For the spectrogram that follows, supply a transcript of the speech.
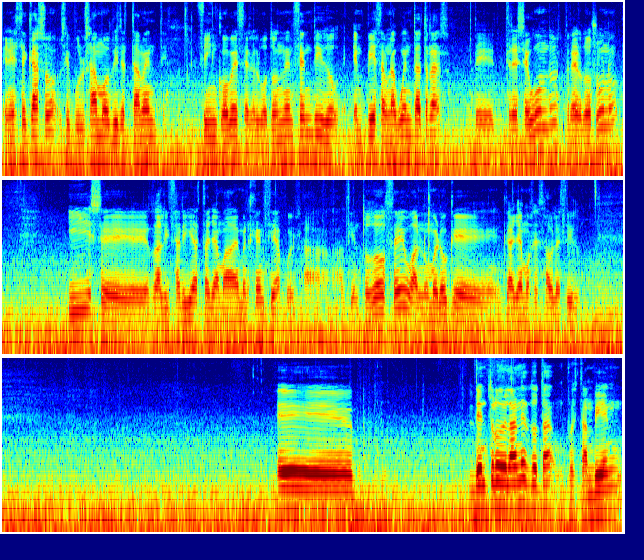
En este caso, si pulsamos directamente cinco veces el botón de encendido, empieza una cuenta atrás de 3 segundos, 3, 2, 1, y se realizaría esta llamada de emergencia pues, al 112 o al número que, hayamos establecido. Eh, dentro de la anécdota, pues también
